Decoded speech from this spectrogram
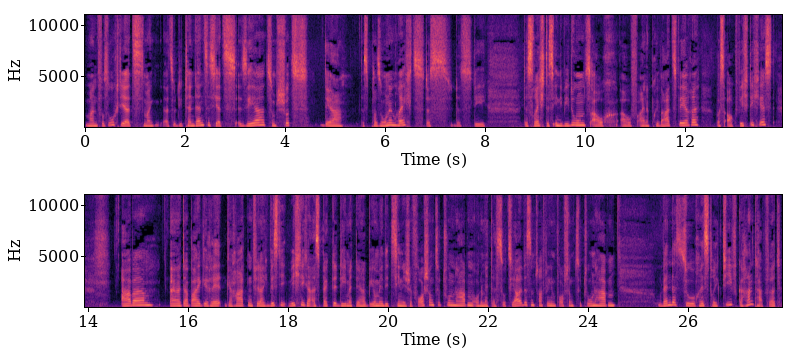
man versucht jetzt, man, also die Tendenz ist jetzt sehr zum Schutz der, des Personenrechts, des, des, die, des Recht des Individuums auch auf eine Privatsphäre, was auch wichtig ist. Aber äh, dabei gerät, geraten vielleicht wichtige Aspekte, die mit der biomedizinischen Forschung zu tun haben oder mit der sozialwissenschaftlichen Forschung zu tun haben. wenn das zu restriktiv gehandhabt wird,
